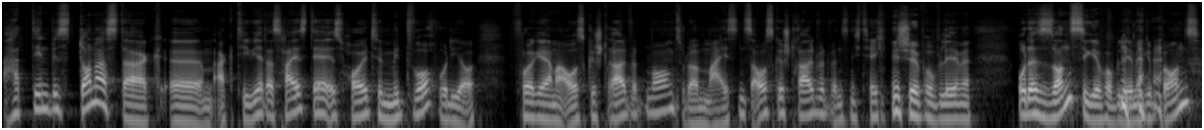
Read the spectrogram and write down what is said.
hat den bis Donnerstag ähm, aktiviert. Das heißt, der ist heute Mittwoch, wo die Folge ja mal ausgestrahlt wird morgens oder meistens ausgestrahlt wird, wenn es nicht technische Probleme oder sonstige Probleme gibt bei uns.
